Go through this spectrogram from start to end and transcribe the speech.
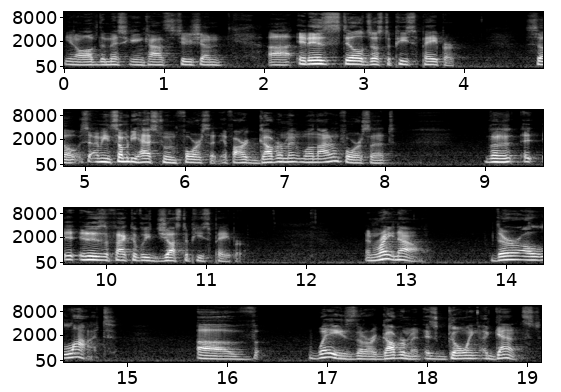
you know, of the Michigan Constitution, uh, it is still just a piece of paper. So, so, I mean, somebody has to enforce it. If our government will not enforce it, then it, it is effectively just a piece of paper. And right now, there are a lot of ways that our government is going against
